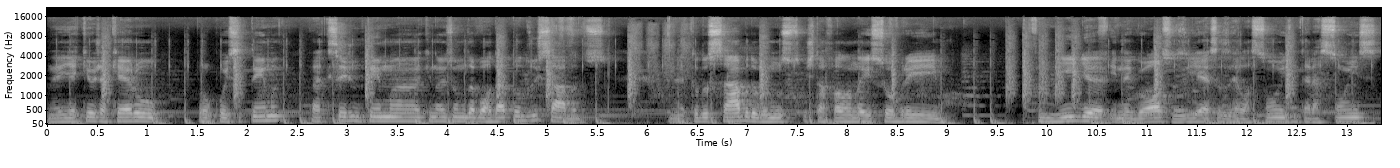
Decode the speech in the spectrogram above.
Né? E aqui eu já quero propor esse tema para que seja um tema que nós vamos abordar todos os sábados. Né? Todo sábado vamos estar falando aí sobre família e negócios e essas relações, interações,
